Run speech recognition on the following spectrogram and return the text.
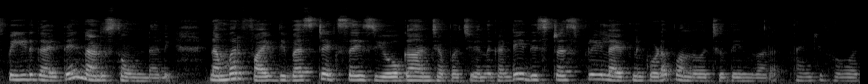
స్పీడ్గా అయితే నడుస్తూ ఉండాలి. Number five the best exercise yoga అని చెప్పచ్చు. ఎందుకంటే ఇది స్ట్రెస్ ఫ్రీ లైఫ్ని కూడా పొందవచ్చు దీని ద్వారా. థ్యాంక్ యూ ఫర్ వాచింగ్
